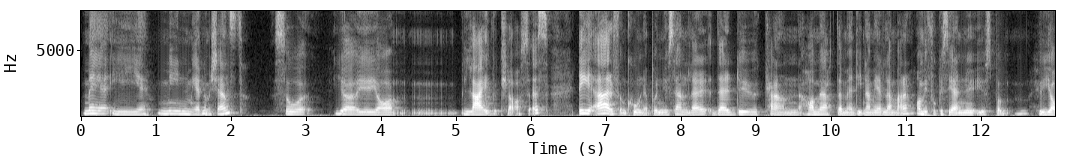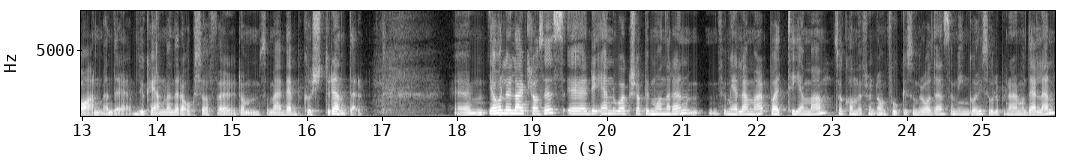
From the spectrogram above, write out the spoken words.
med i min medlemstjänst så gör ju jag mm, live classes. Det är funktionen på Newsendler där du kan ha möte med dina medlemmar. Om vi fokuserar nu just på hur jag använder det. Du kan använda det också för de som är webbkursstudenter. Ehm, jag håller live classes. Eh, det är en workshop i månaden för medlemmar på ett tema som kommer från de fokusområden som ingår i soloprenörmodellen.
